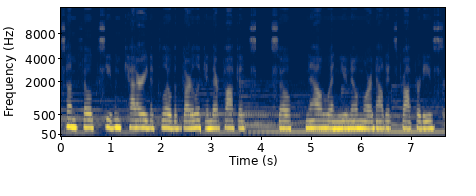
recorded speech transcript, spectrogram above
Some folks even carried a clove of garlic in their pockets. So, now when you know more about its properties,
